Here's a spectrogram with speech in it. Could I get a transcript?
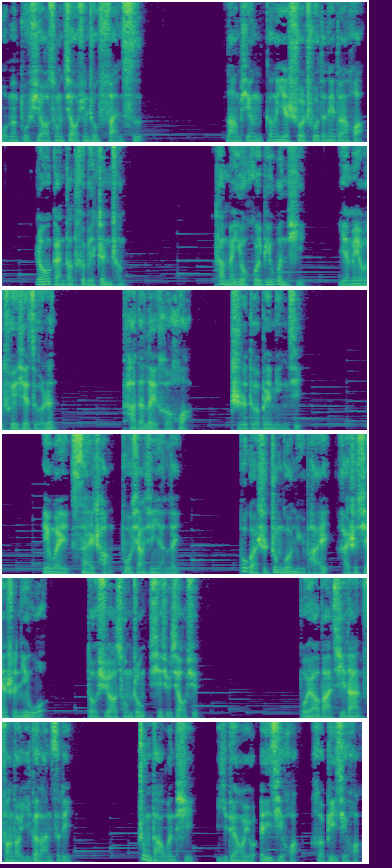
我们不需要从教训中反思。郎平哽咽说出的那段话，让我感到特别真诚。她没有回避问题。也没有推卸责任，他的泪和话，值得被铭记。因为赛场不相信眼泪，不管是中国女排还是现实你我，都需要从中吸取教训。不要把鸡蛋放到一个篮子里，重大问题一定要有 A 计划和 B 计划。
